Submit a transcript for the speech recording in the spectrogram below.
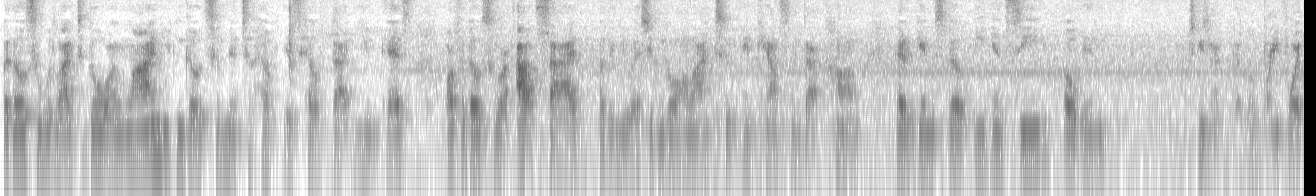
For those who would like to go online, you can go to mentalhealthishealth.us or for those who are outside of the U.S., you can go online to encounseling.com. That again is spelled E-N-C-O-N excuse me, I got a little brain for it.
